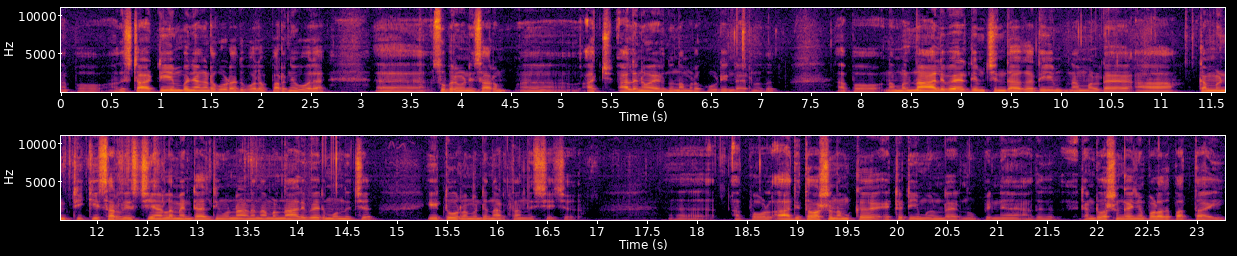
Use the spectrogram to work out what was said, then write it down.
അപ്പോൾ അത് സ്റ്റാർട്ട് ചെയ്യുമ്പോൾ ഞങ്ങളുടെ കൂടെ അതുപോലെ പറഞ്ഞ പോലെ സുബ്രഹ്മണ്യ സാറും അച് അച്ചു അലനുമായിരുന്നു നമ്മുടെ കൂടെ ഉണ്ടായിരുന്നത് അപ്പോൾ നമ്മൾ നാല് പേരുടെയും ചിന്താഗതിയും നമ്മളുടെ ആ കമ്മ്യൂണിറ്റിക്ക് സർവീസ് ചെയ്യാനുള്ള മെന്റാലിറ്റി കൊണ്ടാണ് നമ്മൾ നാല് പേരും ഒന്നിച്ച് ഈ ടൂർണമെന്റ് നടത്താൻ നിശ്ചയിച്ചത്. അപ്പോൾ ആദ്യത്തെ വർഷം നമുക്ക് എട്ട് ടീമുകളുണ്ടായിരുന്നു പിന്നെ അത് രണ്ട് വർഷം കഴിഞ്ഞപ്പോൾ അത് പത്തായി.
